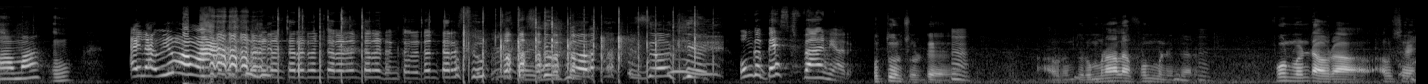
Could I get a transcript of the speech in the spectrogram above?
மாமா. ஐ லவ் யூ மாமா. உங்க பெஸ்ட் ஃபேன் யாரு? முத்துன்னு சொல்லிட்டு அவர் வந்து ரொம்ப நாளா ஃபோன் பண்ணியிருந்தாரு. ஃபோன் பண்ணிட்டு அவர் அவர் சரி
